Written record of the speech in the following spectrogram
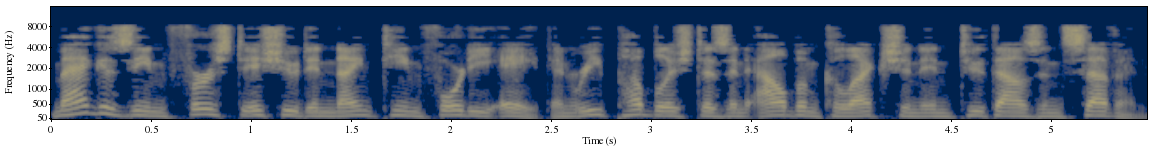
magazine first issued in 1948 and republished as an album collection in 2007.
